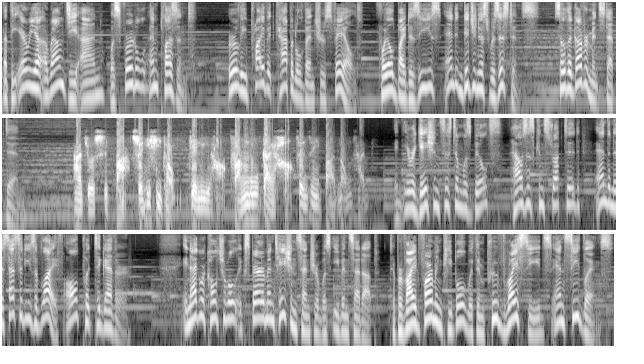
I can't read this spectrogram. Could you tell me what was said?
that the area around Jian was fertile and pleasant. Early private capital ventures failed, foiled by disease and indigenous resistance, so the government stepped in. An irrigation system was built, houses constructed, and the necessities of life all put together. An agricultural experimentation center was even set up to provide farming people with improved rice seeds and seedlings.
